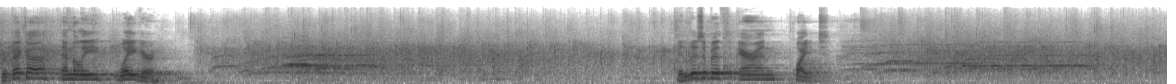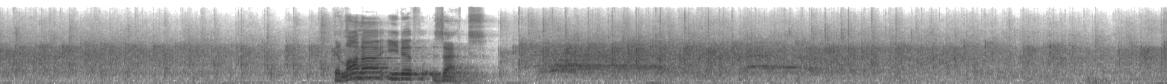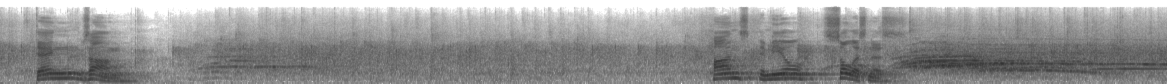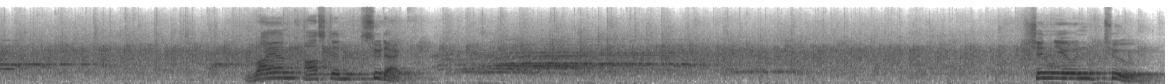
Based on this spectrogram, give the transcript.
Rebecca Emily Wager. Elizabeth Aaron White. Ilana Edith Zacks. Deng Zhang. Hans Emil Solesness. Ryan Austin Sudak. Shin Yoon Tu.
